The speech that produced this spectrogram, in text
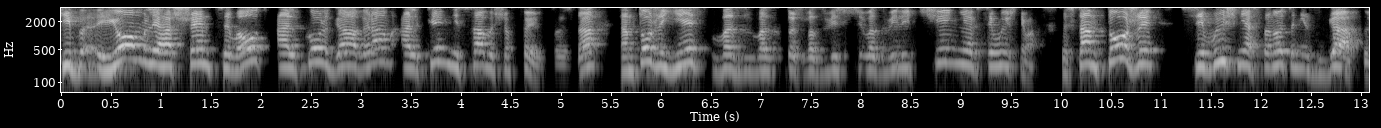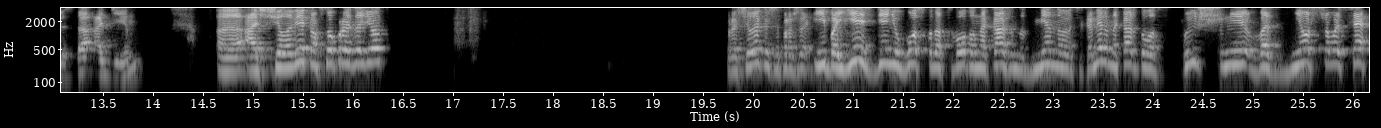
Йом лехашем цеваот аль коль гаверам аль кен ниса шафель. То есть, да, там тоже есть воз, воз, то есть возвеличение Всевышнего. То есть там тоже Всевышний становится не сгав, то есть, да, один. А с человеком что произойдет? про человека, про человека. Ибо есть день у Господа Цвота на каждого надменного высокомерия, на каждого вознесшегося,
